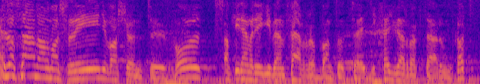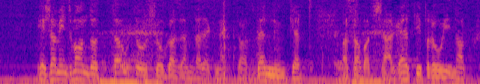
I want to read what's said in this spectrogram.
Ez a szánalmas lény vasöntő volt, aki nemrégiben felrobbantotta egyik fegyverraktárunkat, és amint mondotta, utolsó gazembereknek tart bennünket, a szabadság eltipróinak,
